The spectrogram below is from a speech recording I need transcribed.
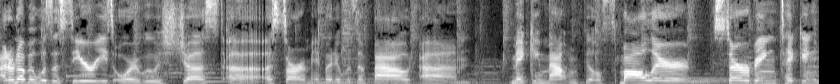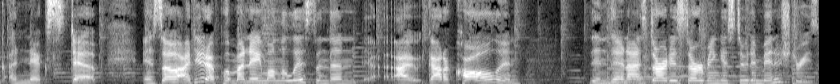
I don't know if it was a series or if it was just a, a sermon, but it was about um, making Mountain feel smaller, serving, taking a next step. And so I did. I put my name on the list, and then I got a call, and then then I started serving in student ministries.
